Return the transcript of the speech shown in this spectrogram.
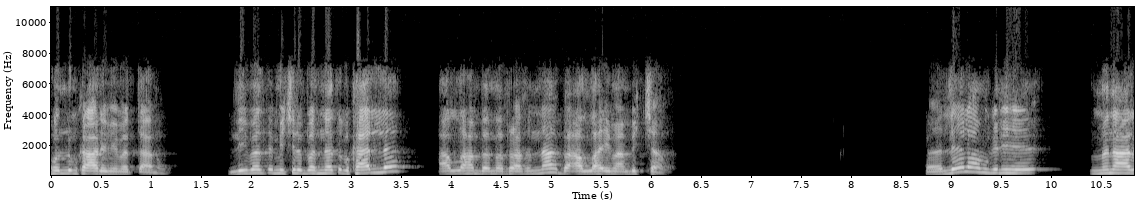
ሁሉም ከአደም የመጣ ነው። ሊበልጥ የሚችልበት ነጥብ ካለ አላህን በመፍራትና በአላህ ኢማን ብቻ ነው። ሌላም እንግዲህ ምን አለ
